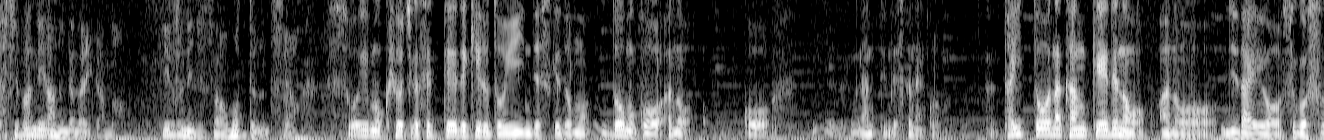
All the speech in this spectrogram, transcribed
立場にあるんじゃないかというふうに実は思ってるんですよ。そういう目標値が設定できるといいんですけどもどうもこうあのこうなんていうんですかねこう対等な関係でのあの時代を過ごす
